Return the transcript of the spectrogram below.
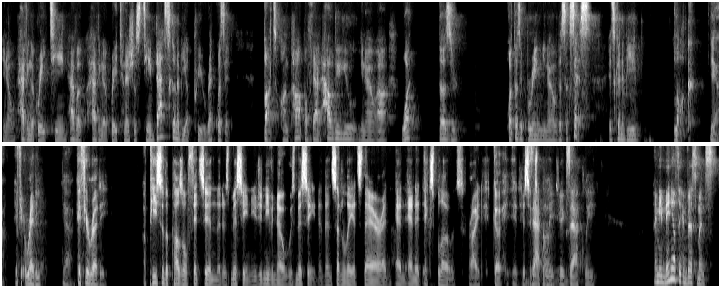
you know having a great team have a having a great tenacious team that's going to be a prerequisite. But on top of that how do you you know uh, what does what does it bring you know the success? It's going to be luck. Yeah. If you're ready. Yeah if you're ready. A piece of the puzzle fits in that is missing. You didn't even know it was missing and then suddenly it's there and and and it explodes right? It go it just exactly explodes. exactly i mean many of the investments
